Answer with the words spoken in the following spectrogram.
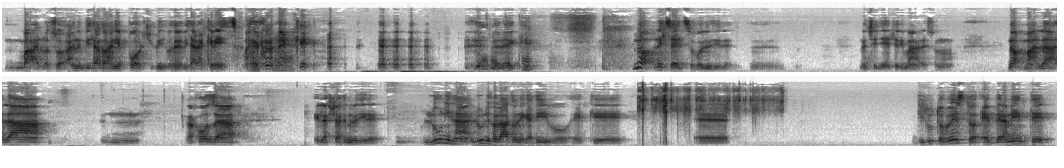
Ma lo so, hanno invitato Ani e Porci, quindi potevano invitare anche me, insomma. Non è che... non è che... No, nel senso, voglio dire, eh, non c'è niente di male. Sono... No, ma la, la, mm, la cosa, e lasciatemelo dire, l'unico lato negativo è che eh, di tutto questo è veramente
